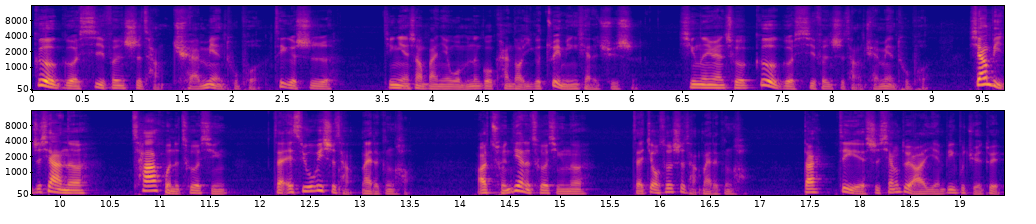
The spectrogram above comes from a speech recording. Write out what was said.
各个细分市场全面突破，这个是今年上半年我们能够看到一个最明显的趋势：新能源车各个细分市场全面突破。相比之下呢，插混的车型在 SUV 市场卖得更好，而纯电的车型呢，在轿车市场卖得更好。当然，这也是相对而言，并不绝对。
